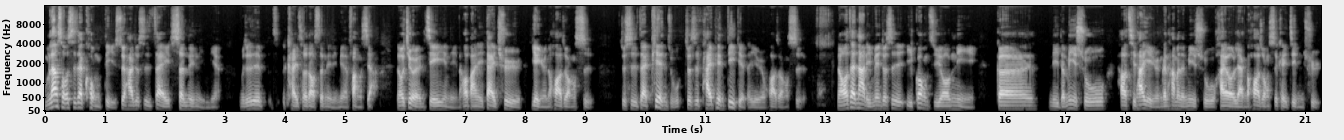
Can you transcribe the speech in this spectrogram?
我们那时候是在空地，所以他就是在森林里面，我们就是开车到森林里面放下，然后就有人接应你，然后把你带去演员的化妆室，就是在片组就是拍片地点的演员化妆室，然后在那里面就是一共只有你。跟你的秘书，还有其他演员跟他们的秘书，还有两个化妆师可以进去。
